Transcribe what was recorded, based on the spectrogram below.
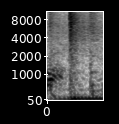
rock.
